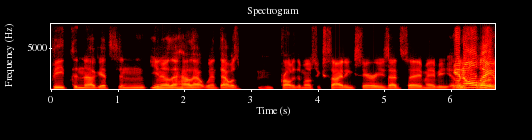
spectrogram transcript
beat the Nuggets, and you know that how that went. That was probably the most exciting series, I'd say, maybe. And all they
